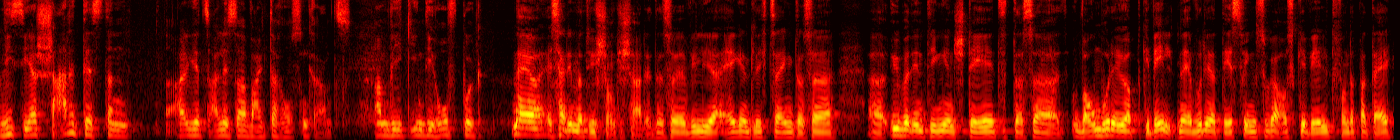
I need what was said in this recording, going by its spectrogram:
wie sehr schadet es dann jetzt alles Walter Rosenkranz am Weg in die Hofburg? Naja, es hat ihm natürlich schon geschadet. Also er will ja eigentlich zeigen, dass er äh, über den Dingen steht, dass er, warum wurde er überhaupt gewählt? Na, er wurde ja deswegen sogar ausgewählt von der Partei,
